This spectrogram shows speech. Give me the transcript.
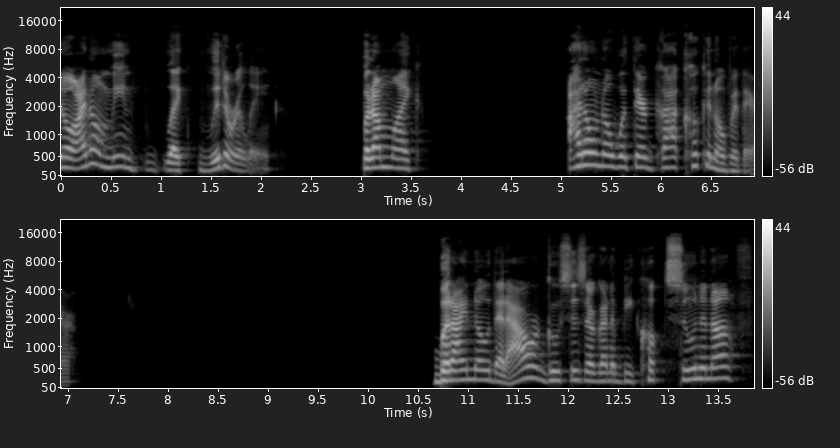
No, I don't mean like literally. But I'm like, I don't know what they're got cooking over there. But I know that our gooses are going to be cooked soon enough.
